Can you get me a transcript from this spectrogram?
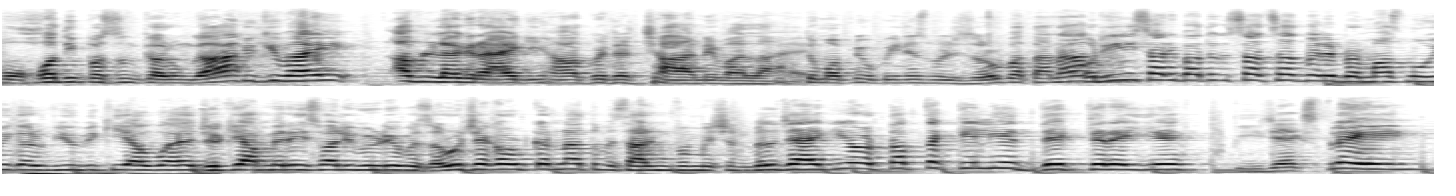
बहुत ही पसंद करूँगा। क्योंकि भाई, अब लग रहा है कि हाँ कुछ अच्छा आने वाला है। तुम अपने ओपिनियंस मुझे ज़रूर बताना। और इन्हीं सारी बातों के साथ साथ मैंने ब्रह्मास मूवी का रिव्यू भी किया हुआ है, जो कि आप मेरे इस वाली वीडियो में ज़रूर चेकआउट करना। तुम्हें सारी इन्फॉर्मेशन मिल जाएगी। और तब तक के लिए देखते रहिए। पीजे एक्सप्लेन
